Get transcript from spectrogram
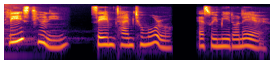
Please tune in, same time tomorrow as we meet on air.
